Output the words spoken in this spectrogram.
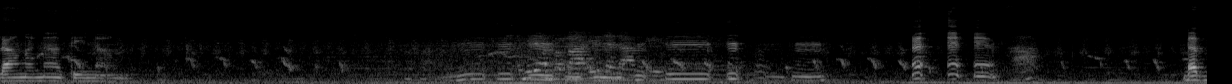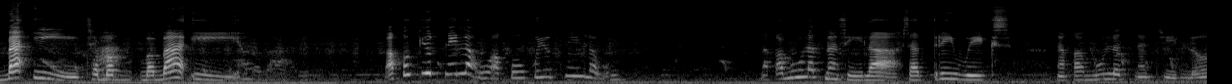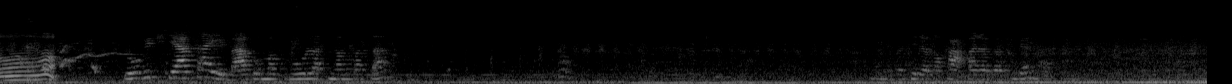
Kailangan natin ng Babae, sa bab- babae. Ako cute nila, oh. Ako cute nila, oh. Nakamulat na sila. Sa 3 weeks, nakamulat na sila. Two weeks yata eh, bago magmulat ng mata. Hindi ba sila makakalabas dyan? Oh?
